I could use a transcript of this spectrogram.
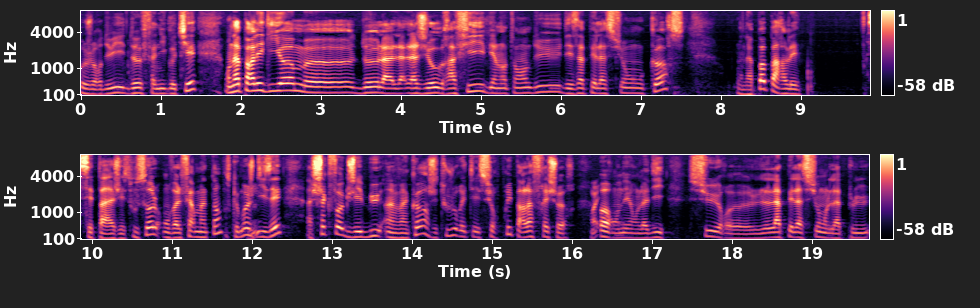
aujourd'hui de Fanny Gauthier. On a parlé, Guillaume, euh, de la, la- la géographie, bien entendu, des appellations corses. On n'a pas parlé cépage et sous-sol. On va le faire maintenant parce que moi, je disais, à chaque fois que j'ai bu un vin corse, j'ai toujours été surpris par la fraîcheur. Ouais. Or, on est, on l'a dit, sur euh, l'appellation la plus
